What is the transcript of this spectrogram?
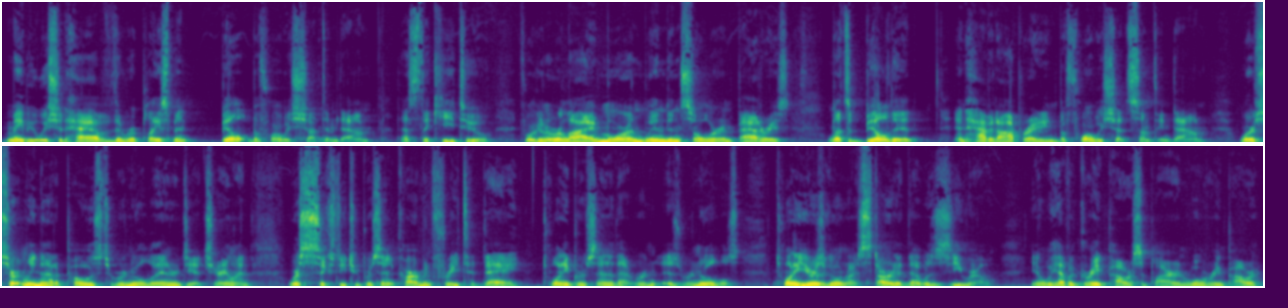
maybe we should have the replacement built before we shut them down. That's the key, too. If we're going to rely more on wind and solar and batteries, let's build it and have it operating before we shut something down. We're certainly not opposed to renewable energy at Cherryland. We're 62% carbon free today. 20% of that is renewables. 20 years ago when I started, that was zero. You know, we have a great power supplier in Wolverine Power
